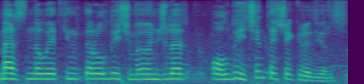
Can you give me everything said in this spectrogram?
Mersin'de bu etkinlikler olduğu için ve öncüler olduğu için teşekkür ediyoruz.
